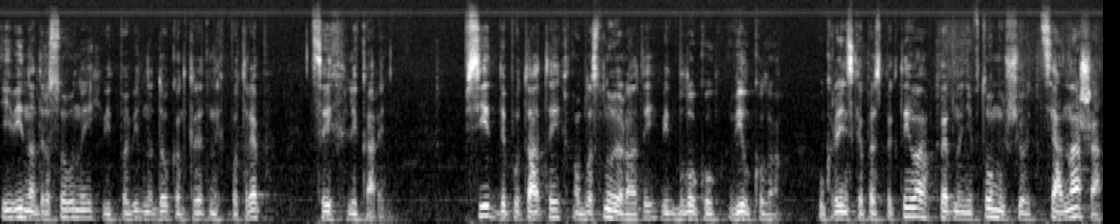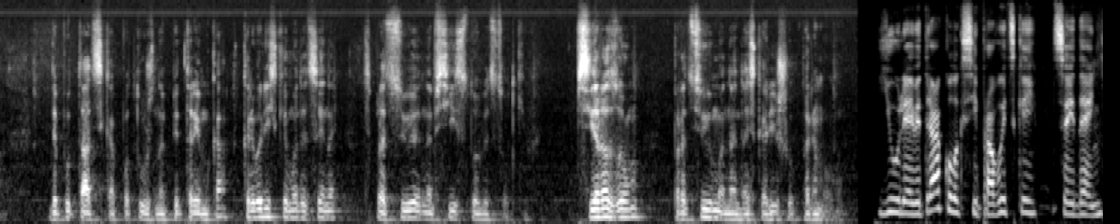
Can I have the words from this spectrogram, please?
і він адресований відповідно до конкретних потреб цих лікарень. Всі депутати обласної ради від блоку Вілкула Українська перспектива впевнені в тому, що ця наша депутатська потужна підтримка криворізької медицини спрацює на всі 100%. Всі разом працюємо на найскорішу перемогу. Юлія Вітряк, Олексій Правицький. Цей день.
